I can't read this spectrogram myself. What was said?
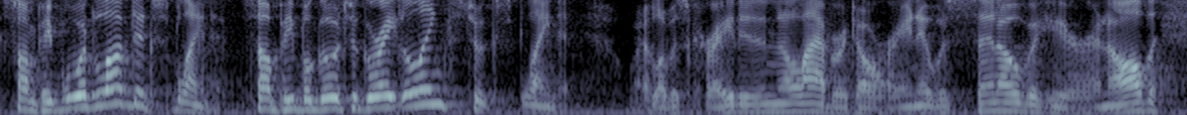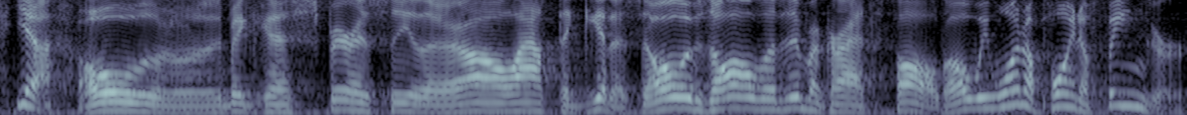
Some people would love to explain it. Some people go to great lengths to explain it. Well, it was created in a laboratory and it was sent over here and all the, you know, oh, the big conspiracy, they're all out to get us. Oh, it was all the Democrats' fault. Oh, we want to point a finger.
